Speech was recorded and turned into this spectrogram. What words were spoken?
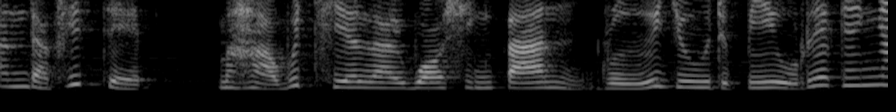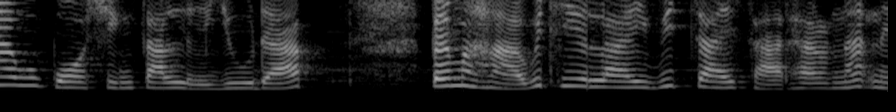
อันดับที่ 7 มหาวิทยาลัยวอชิงตัน หรือ UW เรียกง่ายๆว่าวอชิงตันหรือ UW เป็นมหาวิทยาลัยวิจัยสาธารณะใน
